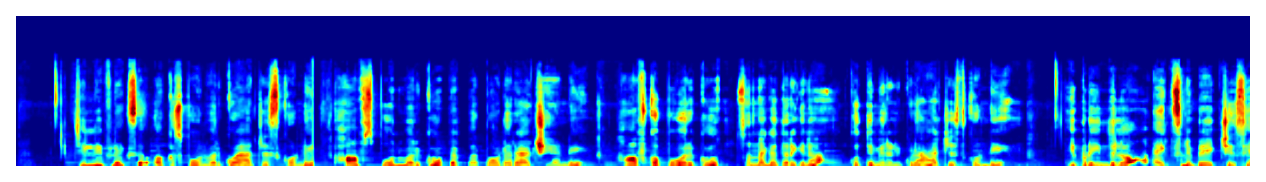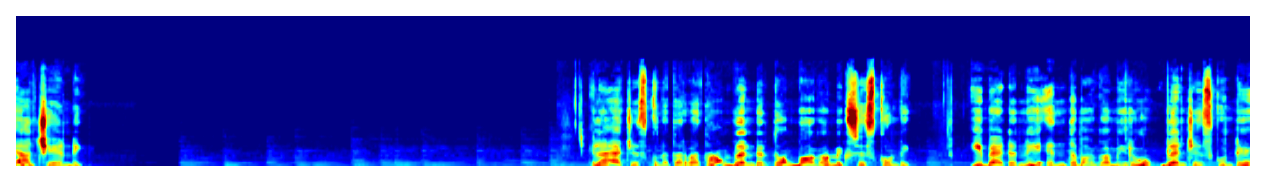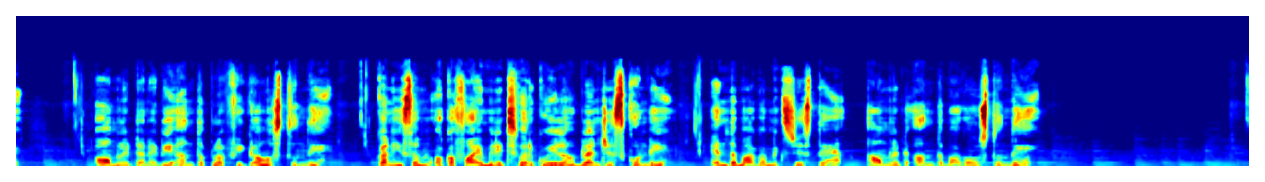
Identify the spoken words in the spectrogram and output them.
చిల్లీ ఫ్లేక్స్ ఒక స్పూన్ వరకు యాడ్ చేసుకోండి. హాఫ్ స్పూన్ వరకు పెప్పర్ పౌడర్ యాడ్ చేయండి. హాఫ్ కప్పు వరకు సన్నగా తరిగిన కొత్తిమీరని కూడా యాడ్ చేసుకోండి. ఇప్పుడు ఇందులో ఎగ్స్ని బ్రేక్ చేసి యాడ్ చేయండి. ఇలా యాడ్ చేసుకున్న తర్వాత బ్లెండర్తో బాగా మిక్స్ చేసుకోండి. ఈ బ్యాటర్ని ఎంత బాగా మీరు బ్లెండ్ చేసుకుంటే ఆమ్లెట్ అనేది అంత ప్లఫీగా వస్తుంది. కనీసం ఒక ఫైవ్ మినిట్స్ వరకు ఇలా బ్లెండ్ చేసుకోండి. ఎంత బాగా మిక్స్ చేస్తే ఆమ్లెట్ అంత బాగా వస్తుంది.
